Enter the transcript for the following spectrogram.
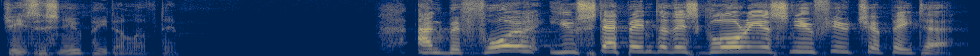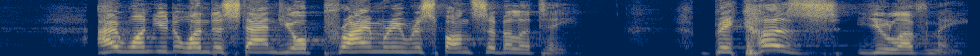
Jesus knew Peter loved him. And before you step into this glorious new future, Peter, I want you to understand your primary responsibility because you love me.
